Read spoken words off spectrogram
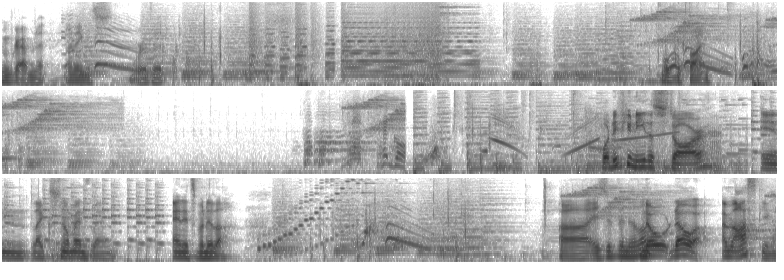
I'm grabbing it. I think it's worth it. We'll be fine. What if you need a star in like Snowman's Land and it's vanilla? Uh, is it vanilla? No, no, I'm asking.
